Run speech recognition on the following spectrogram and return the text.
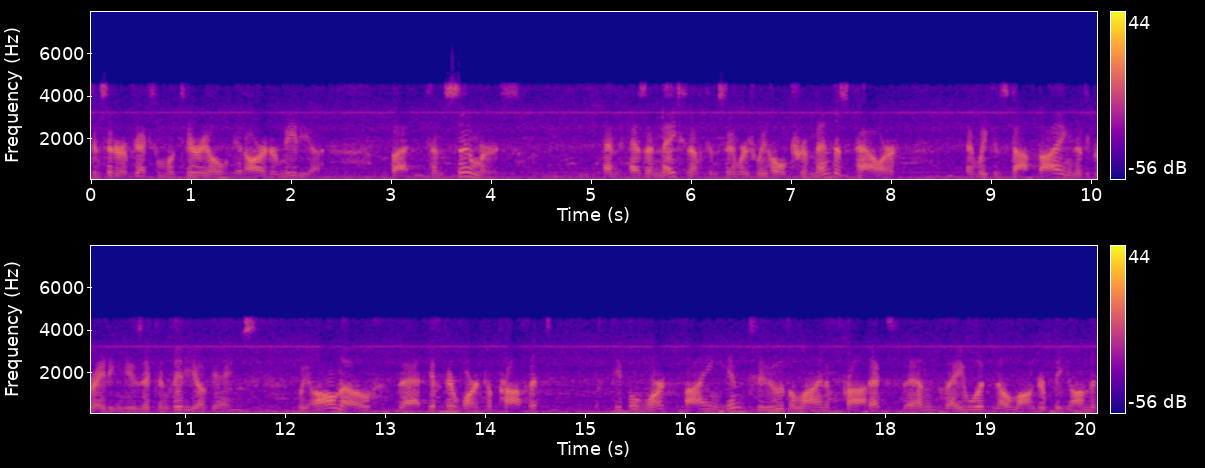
consider objectionable material in art or media. But consumers, and as a nation of consumers, we hold tremendous power and we can stop buying the degrading music and video games. We all know that if there weren't a profit, if people weren't buying into the line of products, then they would no longer be on the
